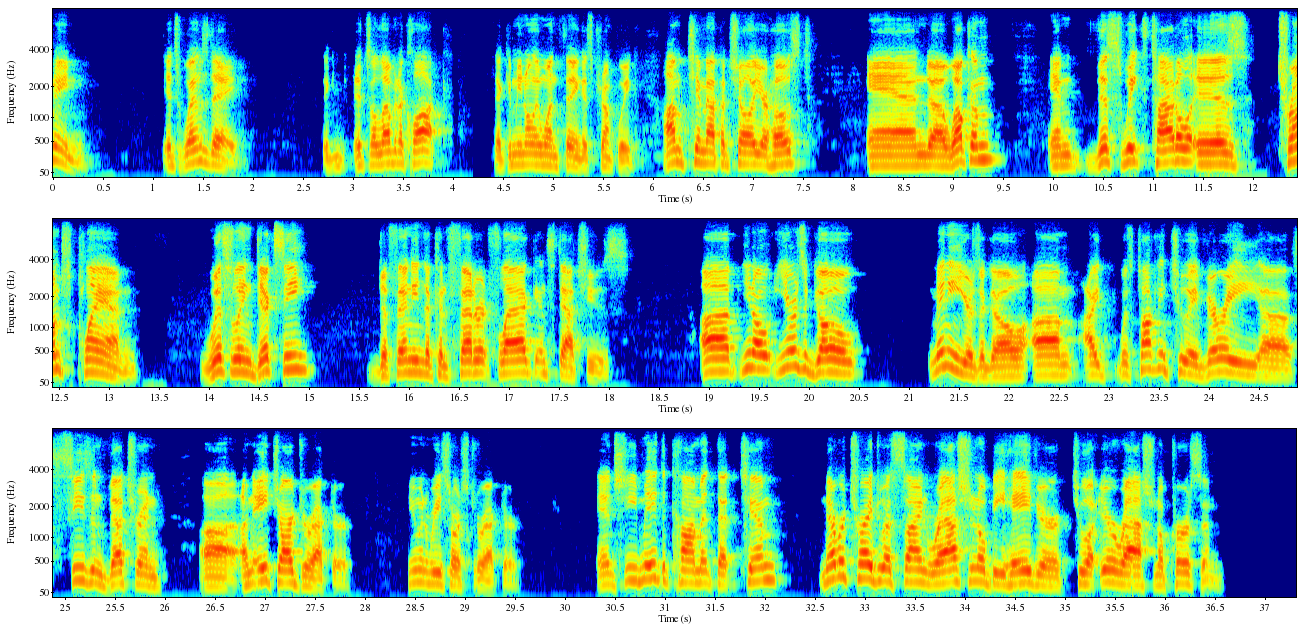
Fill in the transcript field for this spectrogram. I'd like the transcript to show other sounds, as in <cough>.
Morning. It's Wednesday. It's 11 o'clock. That can mean only one thing. It's Trump week. I'm Tim Apicella, your host, and uh, welcome. And this week's title is Trump's Plan, Whistling Dixie, Defending the Confederate Flag and Statues. Uh, you know, years ago, many years ago, um, I was talking to a very uh, seasoned veteran, uh, an HR director, human resource director. And she made the comment that Tim never tried to assign rational behavior to an irrational person.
